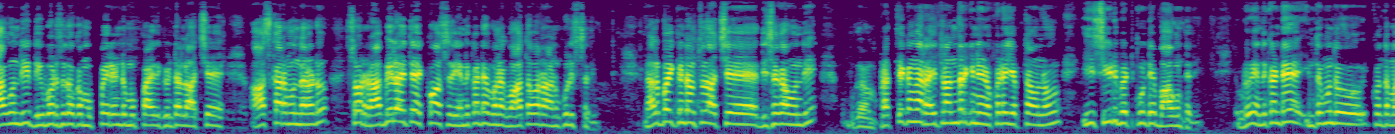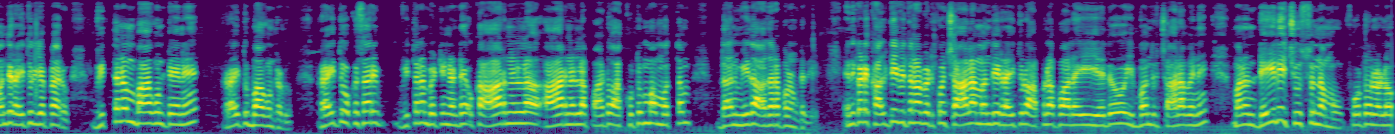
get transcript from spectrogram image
బాగుంది దిగుబడి సుధా ఒక ముప్పై రెండు ముప్పై ఐదు క్వింటాలు వచ్చే ఆస్కారం ఉందన్నాడు. సో రబీలో అయితే ఎక్కువ వస్తుంది. ఎందుకంటే మనకు వాతావరణం అనుకూలిస్తుంది. నలభై క్వింటల్స్ వచ్చే దిశగా ఉంది. ప్రత్యేకంగా రైతులందరికీ నేను ఒకటే చెప్తా ఉన్నాను. ఈ సీడ్ పెట్టుకుంటే బాగుంటుంది. ఇప్పుడు ఎందుకంటే ఇంతకుముందు కొంతమంది రైతులు చెప్పారు విత్తనం బాగుంటేనే రైతు బాగుంటాడు. రైతు ఒకసారి విత్తనం పెట్టిందంటే ఒక ఆరు నెలల ఆరు నెలల పాటు ఆ కుటుంబం మొత్తం దాని మీద ఆధారపడి ఉంటుంది. ఎందుకంటే కల్తీ విత్తనాలు పెట్టుకొని చాలామంది రైతులు అప్పులపాలయ్యి ఏదో ఇబ్బందులు చాలా పోయినాయి. మనం డైలీ చూస్తున్నాము ఫోటోలలో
